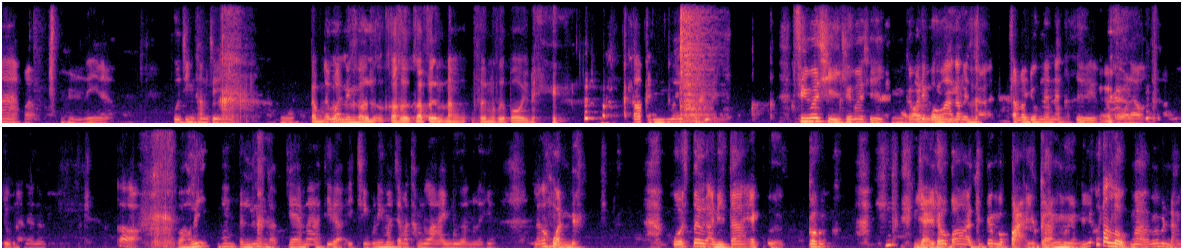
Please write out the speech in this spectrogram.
มากแบบอื้อหือนี่เนี่ยพูดจริงทำจริงแต่แล้ววันหนึ่งก็คือก็คือก็ซื้อหนังซื้อหนังสือโปรอยู่ดีก็เป็นไม่ซื้อมาฉีกซื้อมาฉีกก็ไม่ได้โปรมากก็เป็นแบบสำหรับยุคนั้นน่ะก็คือโปรแล้วสำหรับยุคนั้นนะ ก็ว่าเฮ้ยแม่งเป็นเรื่องแบบแย่มากที่แบบไอ้สิ่งพวกนี้มันจะมาทำลายเมืองอะไรเงี้ย แล้วก็วันหนึ่งโปสเตอร์อานิต้าแอคเบิร์กก็ใหญ่เท่าบ้านแม่งมาปะอยู่กลางเมืองนี่ก็ตลกมากไม่เป็นหนัง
